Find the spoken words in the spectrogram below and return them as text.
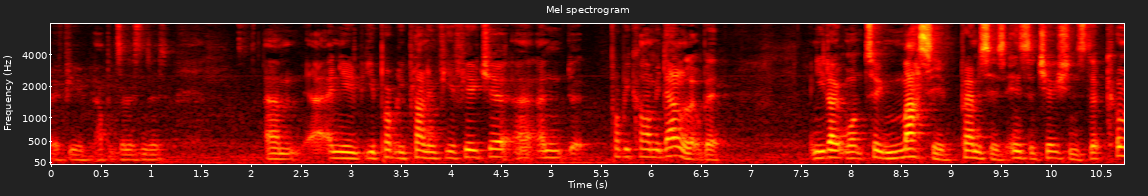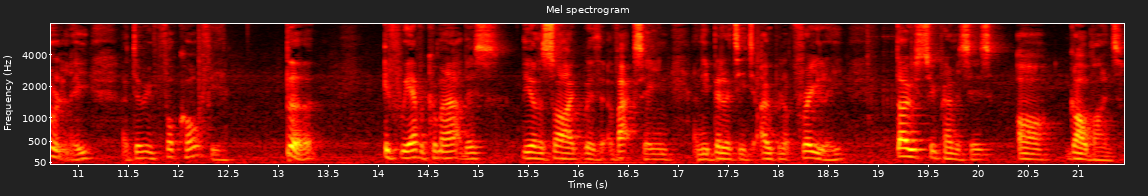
if you happen to listen to this, um, and you you're probably planning for your future uh, and uh, probably calming down a little bit. And you don't want two massive premises, institutions that currently are doing fuck all for you. But if we ever come out of this the other side with a vaccine and the ability to open up freely, those two premises are gold mines.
